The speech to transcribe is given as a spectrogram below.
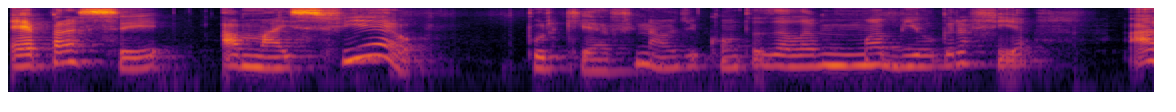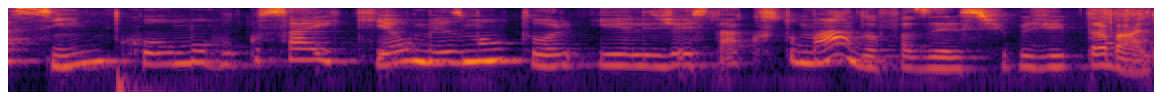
é para ser a mais fiel, porque afinal de contas ela é uma biografia, assim como o Hokusai, que é o mesmo autor e ele já está acostumado a fazer esse tipo de trabalho.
